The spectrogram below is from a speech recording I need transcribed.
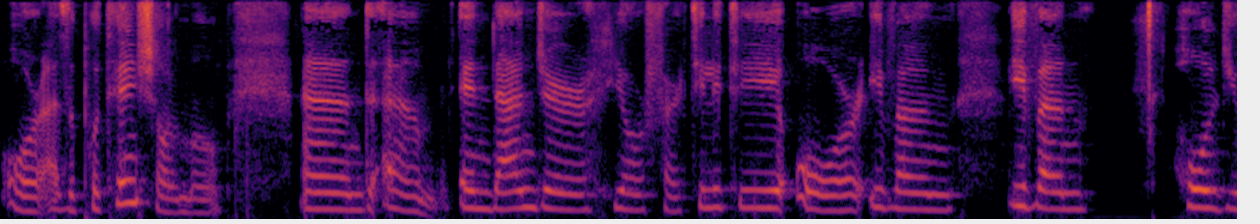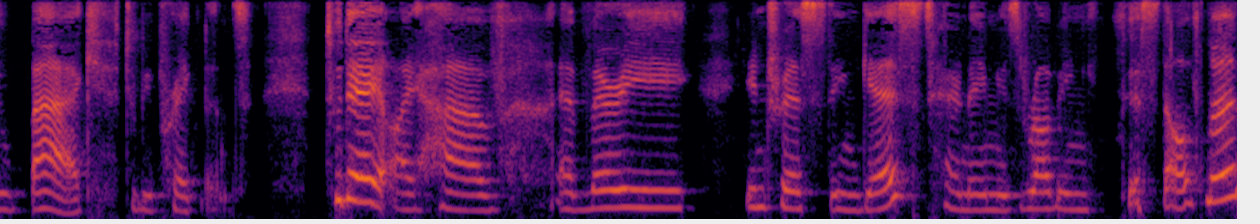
or as a potential mom and um, endanger your fertility or even even hold you back to be pregnant. Today, I have a very interesting guest. Her name is Robin Staltman,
